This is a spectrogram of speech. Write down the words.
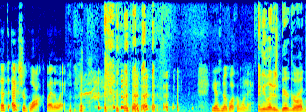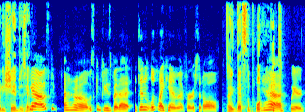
That's extra guac, by the way. He has no guacamole. And he let his beard grow out, but he shaved his hair. Yeah, I was. I don't know. I was confused by that. It didn't look like him at first at all. I think that's the point. Yeah, weird.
